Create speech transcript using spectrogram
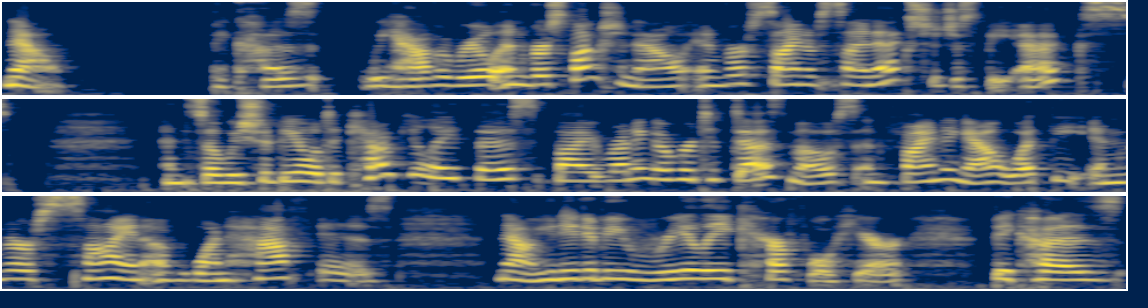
Now, because we have a real inverse function now, inverse sine of sine x should just be x. And so we should be able to calculate this by running over to Desmos and finding out what the inverse sine of 1 half is. Now, you need to be really careful here because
